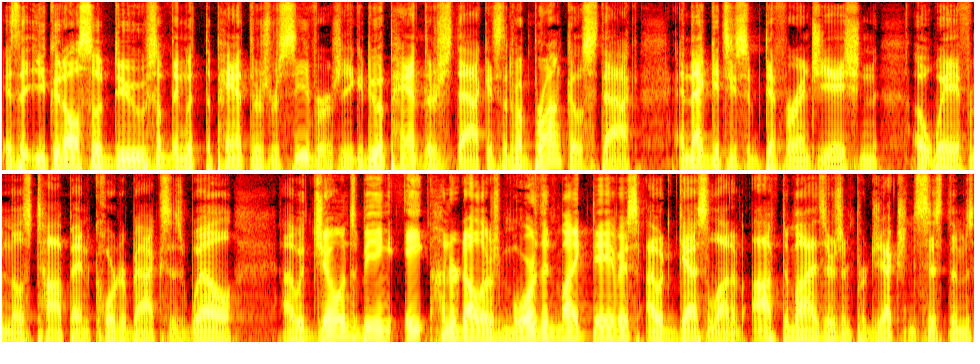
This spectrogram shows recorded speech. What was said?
is that you could also do something with the Panthers receivers. Or you could do a Panthers mm-hmm. stack instead of a Broncos stack, and that gets you some differentiation away from those top end quarterbacks as well. Uh, with Jones being $800 more than Mike Davis, I would guess a lot of optimizers and projection systems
